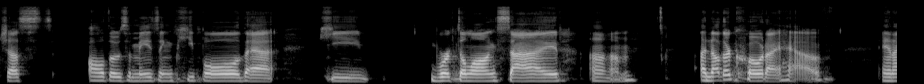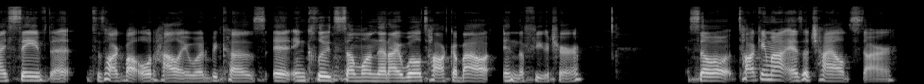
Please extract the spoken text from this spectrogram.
just all those amazing people that he worked alongside. Um, another quote I have, and I saved it to talk about old Hollywood because it includes someone that I will talk about in the future. So, talking about as a child star,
